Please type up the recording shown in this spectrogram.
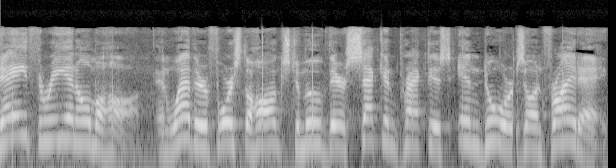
day three in Omaha, and weather forced the Hogs to move their second practice indoors on Friday.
